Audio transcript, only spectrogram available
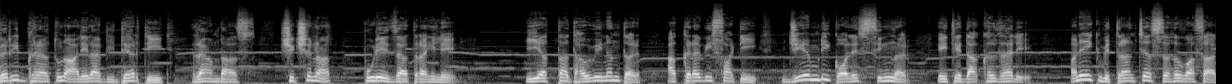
गरीब घरातून आलेला विद्यार्थी रामदास शिक्षणात पुढे जात राहिले. इयत्ता दहावीनंतर अकरावीसाठी G M D college Sinnar येथे दाखल झाले. अनेक मित्रांच्या सहवासात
